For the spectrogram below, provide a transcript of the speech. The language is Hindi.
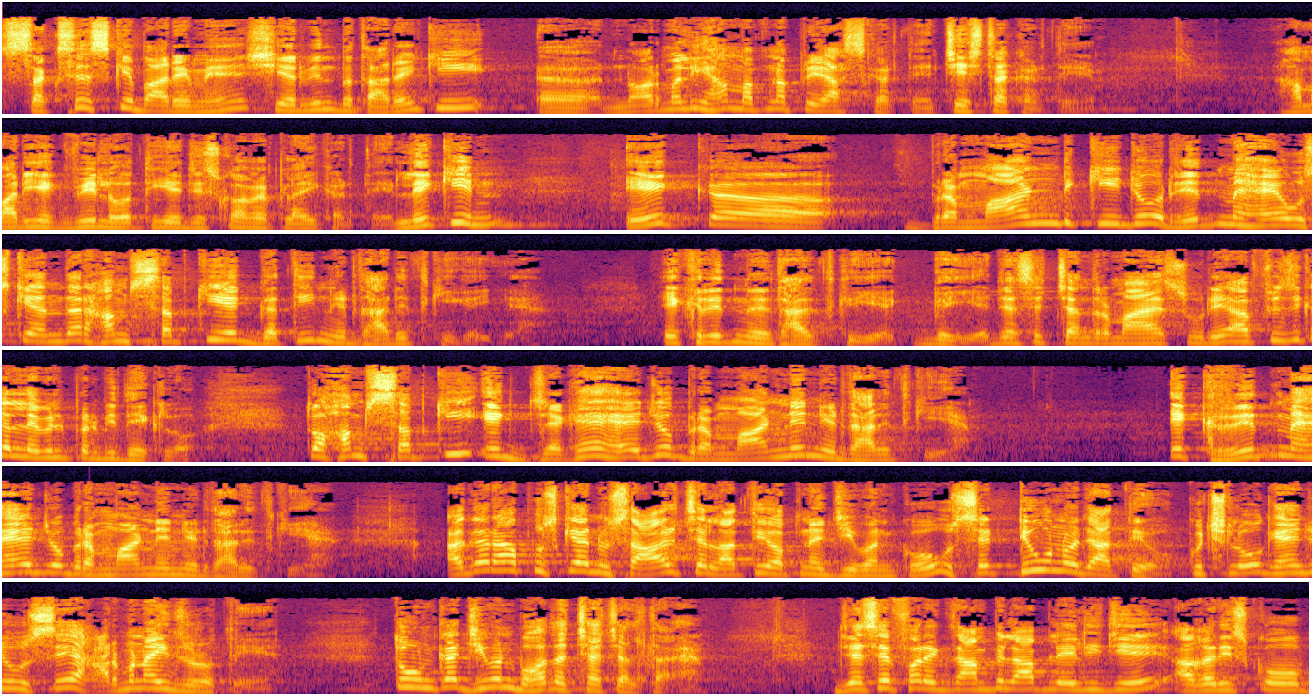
सक्सेस के बारे में शेयरविंद बता रहे हैं कि नॉर्मली हम अपना प्रयास करते हैं, चेष्टा करते हैं। हमारी एक विल होती है जिसको हम अप्लाई करते हैं। लेकिन एक ब्रह्मांड की जो रिद्म है, उसके अंदर हम सबकी एक गति निर्धारित की गई है। एक रिद्म निर्धारित की गई है। जैसे चंद्रमा है, सूर्य, आप फ़िज़िकल लेवल पर भी देख लो। तो हम सबकी एक जगह है जो ब्रह्मांड ने निर्धारित की है। एक रिद्म है जो ब्रह्मांड ने निर्धारित की है। अगर आप उसके अनुसार चलाते हो अपने जीवन को, उससे ट्यून हो जाते हो, कुछ लोग हैं जो उससे हार्मोनाइज होते हैं तो उनका जीवन बहुत अच्छा चलता है। जैसे फॉर एग्ज़ाम्पल आप ले लीजिए, अगर इसको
